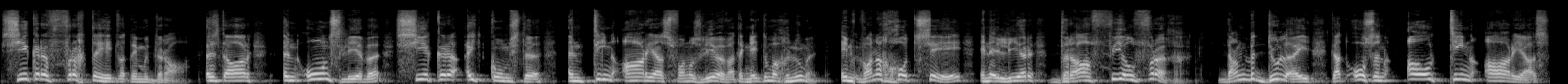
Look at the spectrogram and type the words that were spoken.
sekere vrugte het wat hy moet dra. Is daar in ons lewe sekere uitkomste in 10 areas van ons lewe wat ek net nou maar genoem het? En wanneer God sê en hy leer dra veel vrug, dan bedoel hy dat ons in al 10 areas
